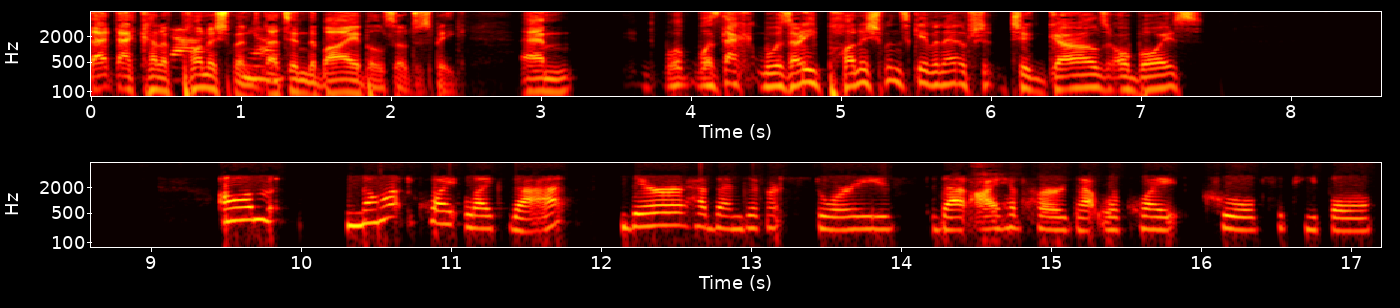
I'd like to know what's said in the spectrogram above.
that, that kind of punishment yeah. that's in the Bible, so to speak. Um, was that was there any punishments given out to girls or boys? Um, not quite like that. There have been different stories that I have heard that were quite cruel to people.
